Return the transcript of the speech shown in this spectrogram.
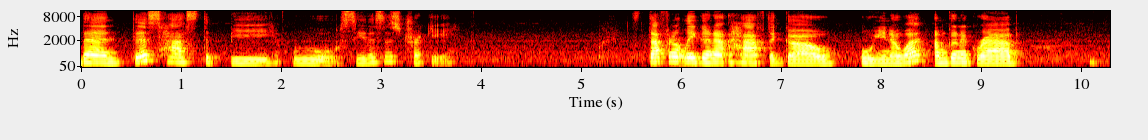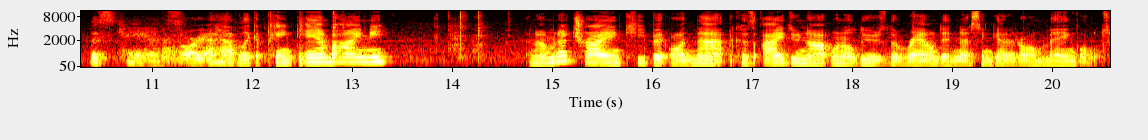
then this has to be, ooh, see this is tricky. It's definitely gonna have to go, ooh, you know what? I'm gonna grab this can. Sorry, I have like a paint can behind me. And I'm gonna try and keep it on that because I do not want to lose the roundedness and get it all mangled.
